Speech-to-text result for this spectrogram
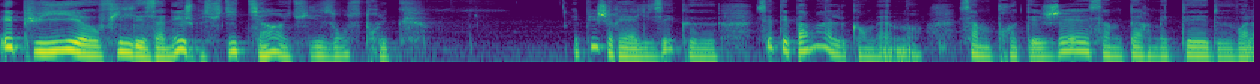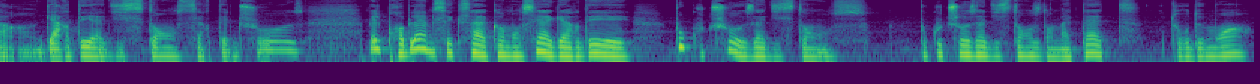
Et puis, euh, au fil des années, je me suis dit, tiens, utilisons ce truc. Et puis j'ai réalisé que c'était pas mal quand même. Ça me protégeait, ça me permettait de voilà garder à distance certaines choses. Mais le problème, c'est que ça a commencé à garder beaucoup de choses à distance, beaucoup de choses à distance dans ma tête, autour de moi,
